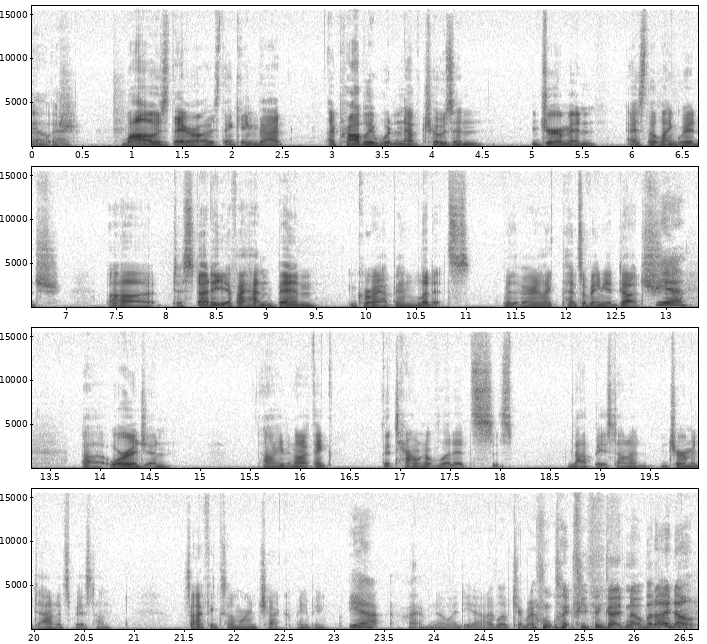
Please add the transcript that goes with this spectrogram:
English. Okay. While I was there, I was thinking that I probably wouldn't have chosen German as the language uh, to study if I hadn't been growing up in Lititz, with a very like Pennsylvania Dutch Yeah. Uh, origin. Uh, even though I think the town of Lititz is not based on a German town, it's based on, so I think somewhere in Czech maybe. Yeah. I have no idea. I've lived here my whole life. You think I'd know, but I don't.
